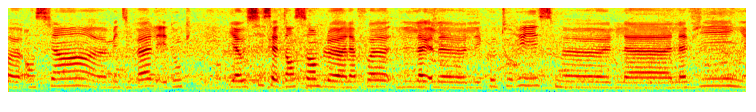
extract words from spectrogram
euh, ancien, euh, médiéval, et donc il y a aussi cet ensemble à la fois l'écotourisme, la, la vigne,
